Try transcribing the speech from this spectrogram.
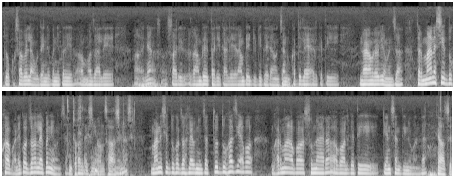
त्यो सबैलाई हुँदैन पनि। कति मजाले होइन शरीर राम्रै तरिकाले राम्रै ड्युटी गरेर हुन्छन् कतिलाई अलिकति नराम्रो पनि हुन्छ तर मानसिक दुःख भनेको जसलाई पनि हुन्छ मानसिक दुःख जसलाई पनि हुन्छ त्यो दुःख चाहिँ अब घरमा अब सुनाएर अब अलिकति टेन्सन दिनुभन्दा हजुर।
